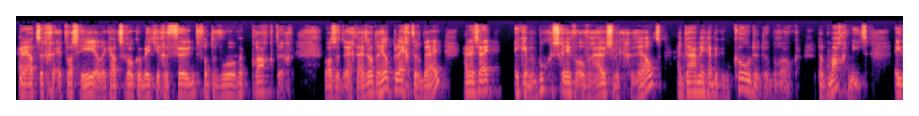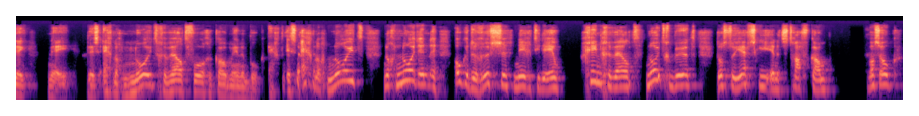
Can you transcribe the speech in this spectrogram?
En hij had zich, het was heerlijk. Hij had zich ook een beetje gefeund van tevoren. Prachtig was het echt. Hij zat er heel plechtig bij. En hij zei, ik heb een boek geschreven over huiselijk geweld. En daarmee heb ik een code doorbroken. Dat mag niet. Ik denk, nee, er is echt nog nooit geweld voorgekomen in een boek. Echt, is echt nog nooit, nog nooit, ook in de Russen, 19e eeuw, geen geweld, nooit gebeurd. Dostoevsky in het strafkamp was ook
